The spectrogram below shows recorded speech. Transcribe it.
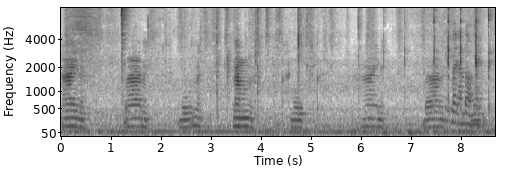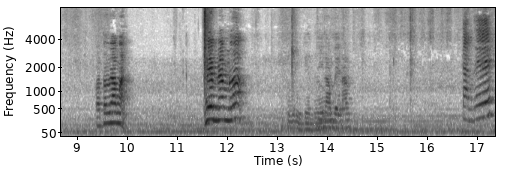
một này hai này ba này bốn này năm này một hai này ba này. Khiếp, Bài làm đỏ nhỉ? Còn tôi với ông à? Thêm năm nữa. Tôi có đủ tiền Đi thôi năm về năm. Càng thế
